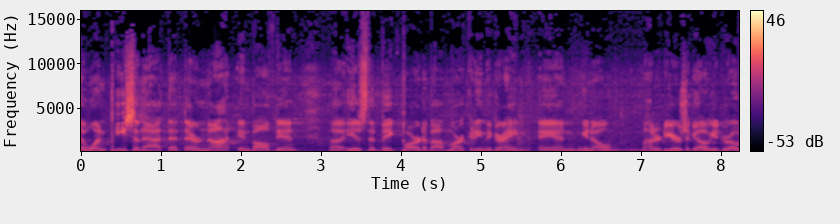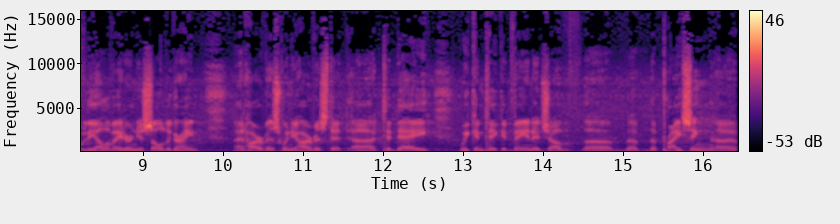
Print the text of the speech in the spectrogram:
The one piece of that that they're not involved in uh, is the big part about marketing the grain. And, you know, 100 years ago, you drove the elevator and you sold the grain at harvest when you harvest it. Uh, today, we can take advantage of uh, the, the, pricing uh,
